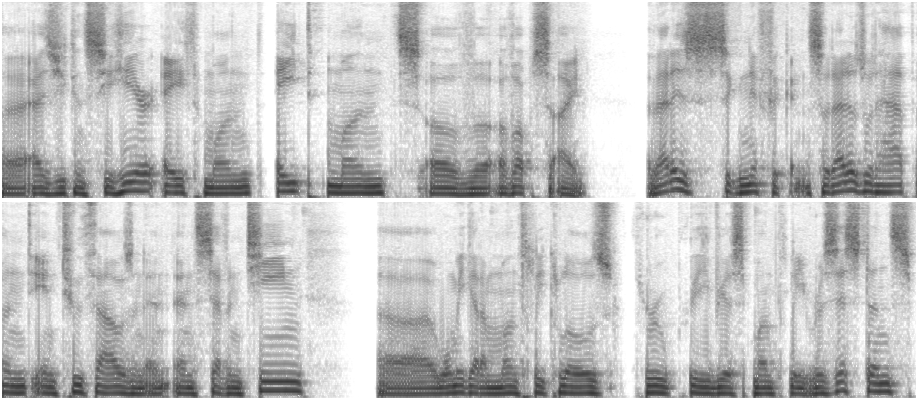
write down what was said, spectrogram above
Uh, as you can see here, eighth month, eight months of uh, of upside. And that is significant. So that is what happened in 2017 uh, when we got a monthly close through previous monthly resistance.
